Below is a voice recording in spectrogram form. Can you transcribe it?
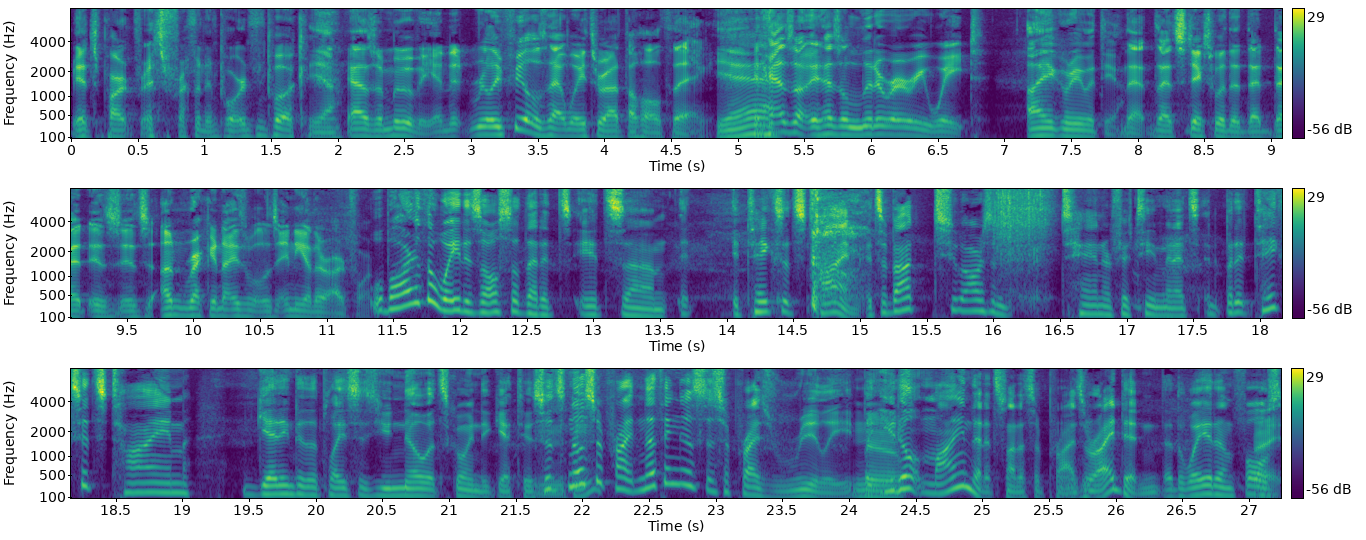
it's part it's from an important book Yeah. as a movie and it really feels that way throughout the whole thing Yeah. it has a it has a literary weight I agree with you. that that sticks with it that that is is unrecognizable as any other art form Well, part of the weight is also that it's it's um it, it takes its time. It's about two hours and ten or fifteen minutes, but it takes its time getting to the places you know it's going to get to. So it's Mm-hmm. no surprise. Nothing is a surprise really, but you don't mind that it's not a surprise, or I didn't. The way it unfolds. Right.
